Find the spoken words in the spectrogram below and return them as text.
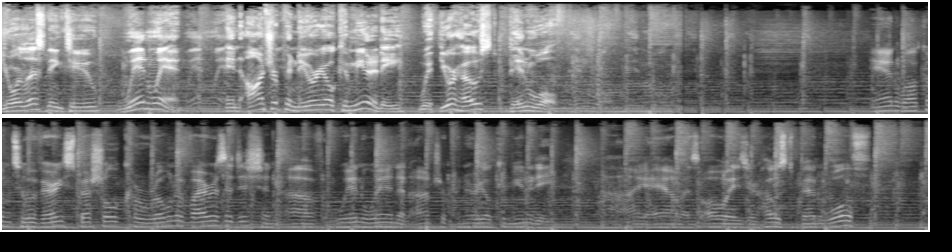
You're listening to Win Win, an entrepreneurial community with your host, Ben Wolf. And welcome to a very special coronavirus edition of Win Win, an entrepreneurial community. Uh, I am, as always, your host, Ben Wolf.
